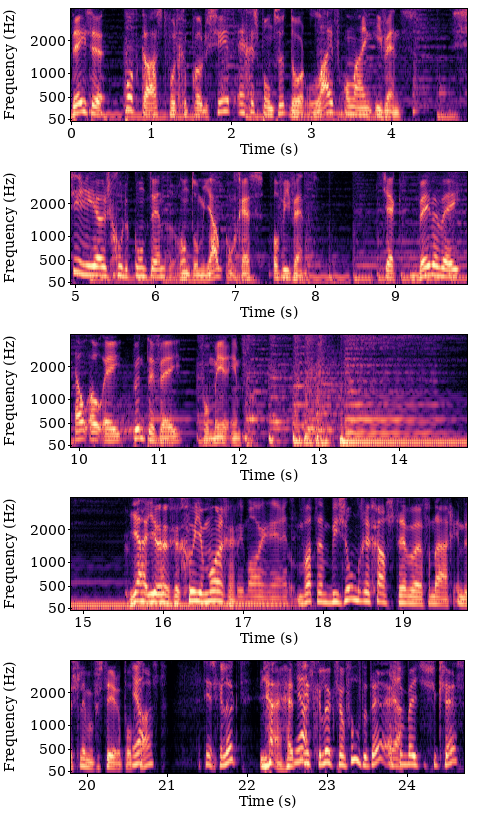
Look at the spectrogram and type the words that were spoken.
Deze podcast wordt geproduceerd en gesponsord door Live Online Events. Serieus goede content rondom jouw congres of event. Check www.loe.tv voor meer info. Ja, Jurgen, goedemorgen. Goedemorgen, Gerrit. Wat een bijzondere gast hebben we vandaag in de Slimme Presteren podcast. Het is gelukt. Ja, het is gelukt. Zo voelt het, hè? Echt een beetje succes.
